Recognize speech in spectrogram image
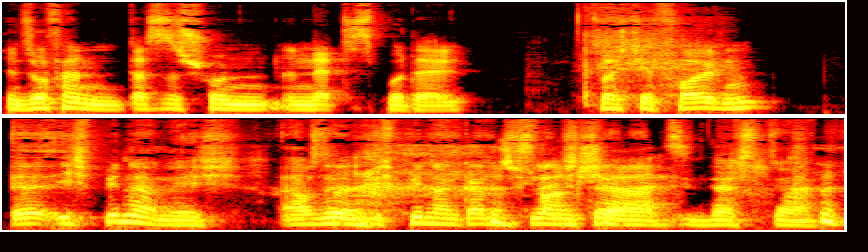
Insofern, das ist schon ein nettes Modell. Soll ich dir folgen? Äh, ich bin da nicht. Außerdem, ich bin ein ganz schlechter Investor.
